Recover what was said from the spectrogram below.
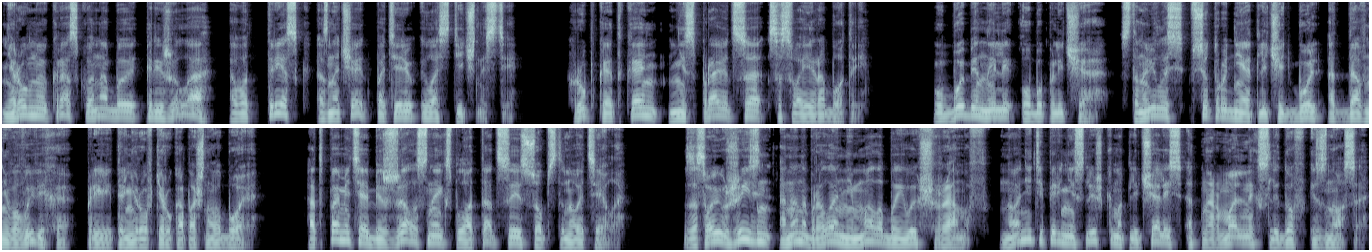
Неровную краску она бы пережила, а вот треск означает потерю эластичности. Хрупкая ткань не справится со своей работой. У Бобби ныли оба плеча. Становилось все труднее отличить боль от давнего вывиха при тренировке рукопашного боя от памяти о безжалостной эксплуатации собственного тела. За свою жизнь она набрала немало боевых шрамов, но они теперь не слишком отличались от нормальных следов износа.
